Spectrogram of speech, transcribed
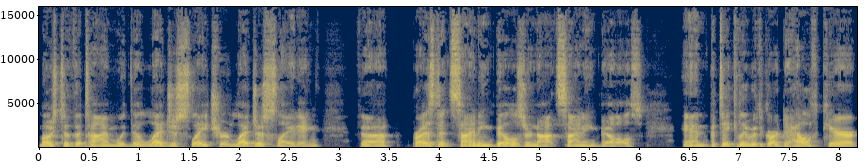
most of the time with the legislature legislating, the president signing bills or not signing bills. And particularly with regard to healthcare,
